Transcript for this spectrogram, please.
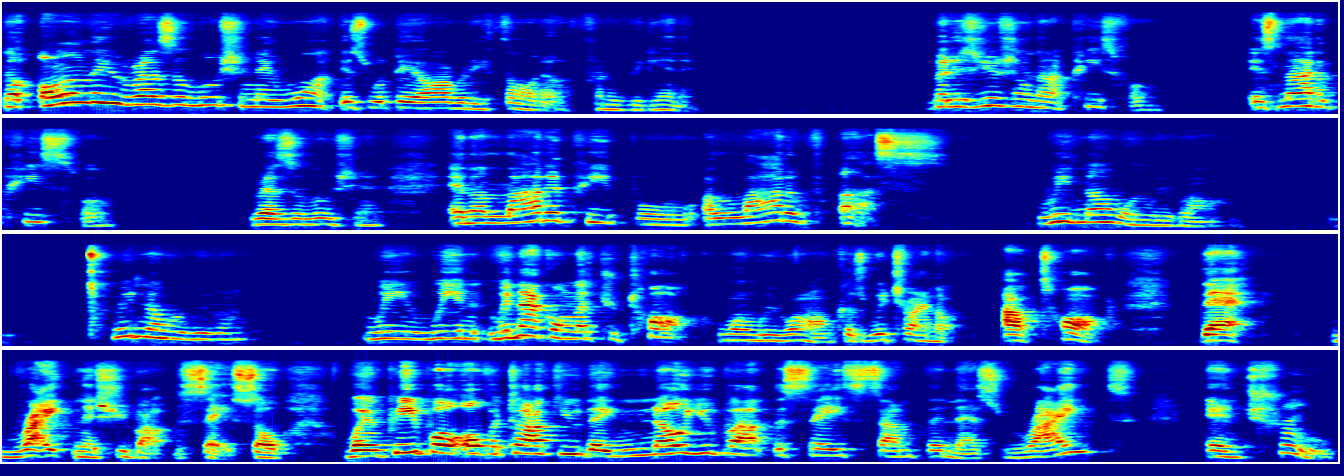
The only resolution they want is what they already thought of from the beginning. But it's usually not peaceful. It's not a peaceful resolution. And a lot of people, a lot of us, we know when we're wrong. We know when we're wrong. We we we're not gonna let you talk when we're wrong because we're trying to out talk that rightness you about to say. So when people overtalk you, they know you about to say something that's right and true.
